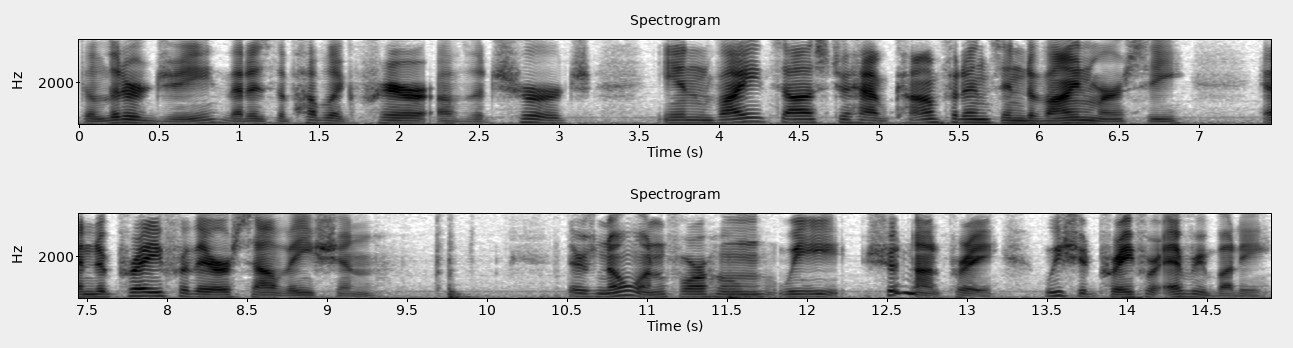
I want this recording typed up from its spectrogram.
the liturgy, that is the public prayer of the Church, invites us to have confidence in divine mercy and to pray for their salvation. There's no one for whom we should not pray. We should pray for everybody,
